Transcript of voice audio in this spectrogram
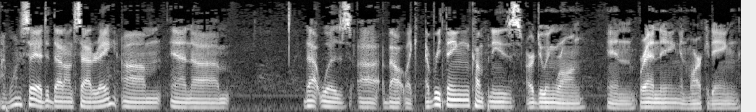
I want to say I did that on Saturday, um, and um, that was uh, about like everything companies are doing wrong in branding and marketing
